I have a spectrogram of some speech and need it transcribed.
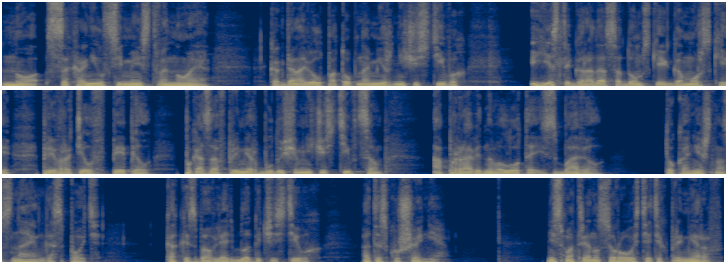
но сохранил семейство Ноя, когда навел потоп на мир нечестивых, и если города Содомские и Гоморские превратил в пепел – показав пример будущим нечестивцам, а праведного Лота избавил, то, конечно, знает Господь, как избавлять благочестивых от искушения. Несмотря на суровость этих примеров,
